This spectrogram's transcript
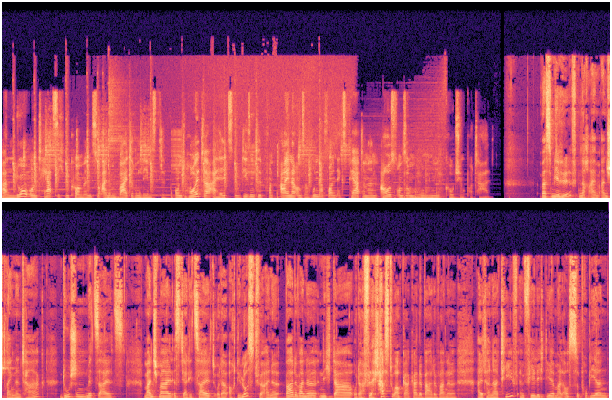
Hallo und herzlich willkommen zu einem weiteren Lebenstipp. Und heute erhältst du diesen Tipp von einer unserer wundervollen Expertinnen aus unserem Honui Coaching Portal. Was mir hilft nach einem anstrengenden Tag, duschen mit Salz. Manchmal ist ja die Zeit oder auch die Lust für eine Badewanne nicht da oder vielleicht hast du auch gar keine Badewanne. Alternativ empfehle ich dir mal auszuprobieren,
